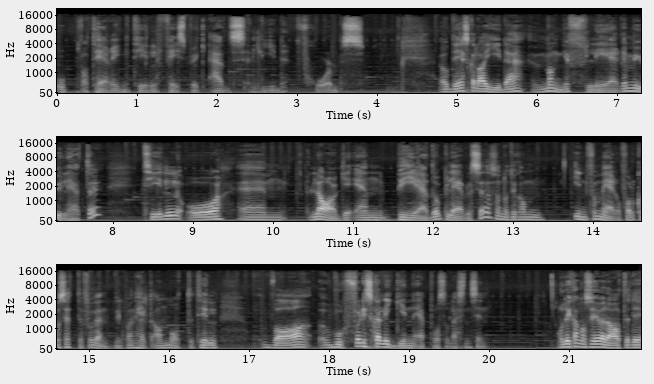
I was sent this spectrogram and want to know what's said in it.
oppdatering til Facebook Ads Lead Forms. Og det skal da gi deg mange flere muligheter til å eh, lage en bedre opplevelse, sånn at du kan informere folk og sette forventninger på en helt annen måte til hva, hvorfor de skal legge inn e-postadressen sin. Og Det kan også gjøre da at det,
